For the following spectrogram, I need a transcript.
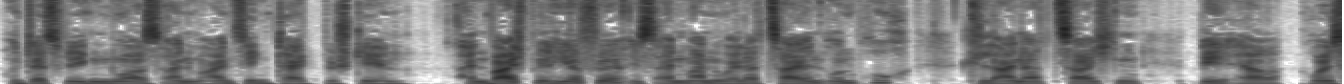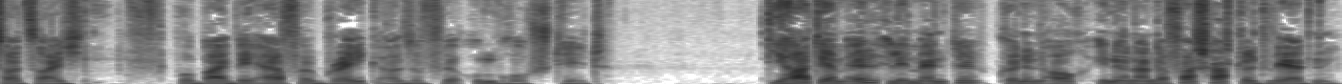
und deswegen nur aus einem einzigen Tag bestehen. Ein Beispiel hierfür ist ein manueller Zeilenunbruch kleiner Zeichen BR größer Zeichen, wobei BR für Break, also für Umbruch steht. Die HTML-Elemente können auch ineinander verschachtelt werden.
